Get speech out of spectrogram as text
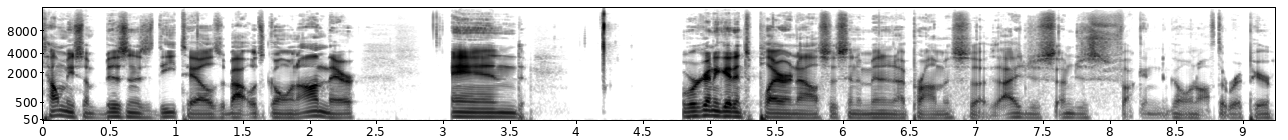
tell me some business details about what's going on there. And we're gonna get into player analysis in a minute. I promise. I just I'm just fucking going off the rip here.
